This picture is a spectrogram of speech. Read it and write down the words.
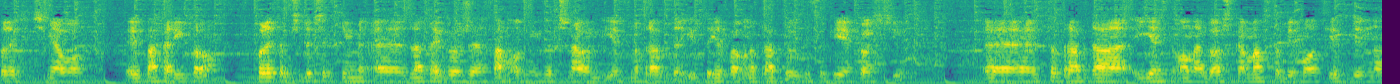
polecić śmiało e, Pajarito. Polecam przede wszystkim e, dlatego, że sam od nich zaczynałem i jest naprawdę, jest to yerba o naprawdę wysokiej jakości. E, co prawda jest ona gorzka, ma w sobie moc, jest dymna,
